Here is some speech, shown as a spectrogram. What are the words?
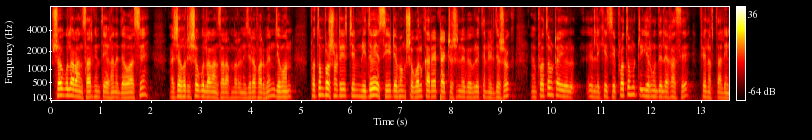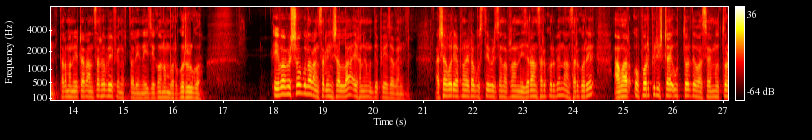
সবগুলোর আনসার কিন্তু এখানে দেওয়া আছে। আশা করি সবগুলোর আনসার আপনারা নিজেরা পারবেন। যেমন, প্রথম প্রশ্নটি হচ্ছে, মৃদু অ্যাসিড এবং সবলকারের টাইট্রেশনের ব্যবহৃত নির্দেশক। প্রথমটা লিখেছি, প্রথম ইয়ের মধ্যে লেখা আছে, ফেনফতালিন। তার মানে এটার আনসার হবে ফেনফতালিন, এই যে গ নম্বর, গরুর গ। এইভাবে সবগুলোর আনসার ইনশাল্লাহ এখানের মধ্যে পেয়ে যাবেন। আশা করি আপনারা এটা বুঝতে পেরেছেন। আপনারা নিজেরা আনসার করবেন। আনসার করে আমার ওপর পৃষ্ঠায় উত্তর দেওয়া আছে। আমি উত্তর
